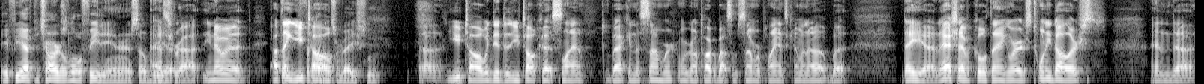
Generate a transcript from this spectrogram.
if you have to charge a little fee to enter it, so be that's it. right. You know, it, I think Utah conservation. Uh, Utah, we did the Utah Cut Slam back in the summer. We're going to talk about some summer plans coming up, but they uh, they actually have a cool thing where it's twenty dollars, and uh,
